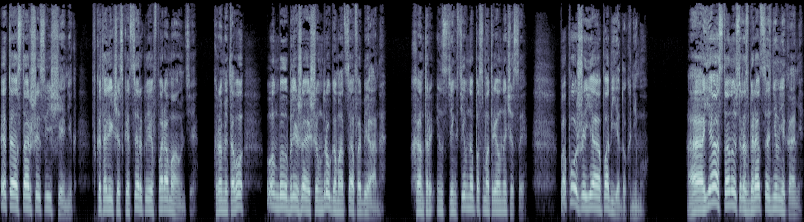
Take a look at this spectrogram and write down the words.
Это старший священник в католической церкви в Парамаунте. Кроме того, он был ближайшим другом отца Фабиана. Хантер инстинктивно посмотрел на часы. Попозже я подъеду к нему. А я останусь разбираться с дневниками.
